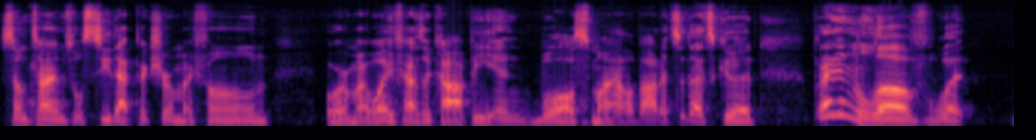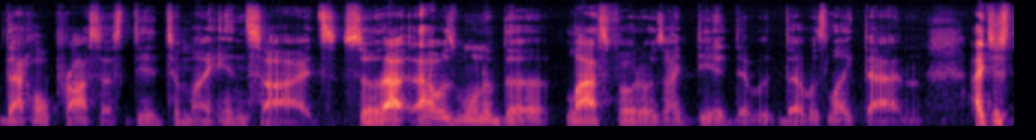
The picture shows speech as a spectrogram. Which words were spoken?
sometimes will see that picture on my phone, or my wife has a copy, and we'll all smile about it. So that's good. But I didn't love what that whole process did to my insides. So that that was one of the last photos I did that w- that was like that, and I just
